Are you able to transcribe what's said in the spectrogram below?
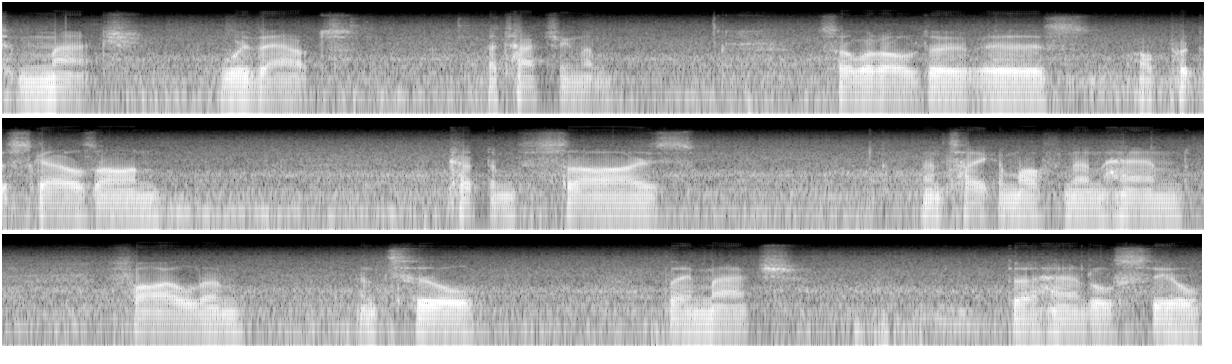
to match without attaching them. So what I'll do is I'll put the scales on cut them to size and take them off and then hand file them until they match the handle seal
